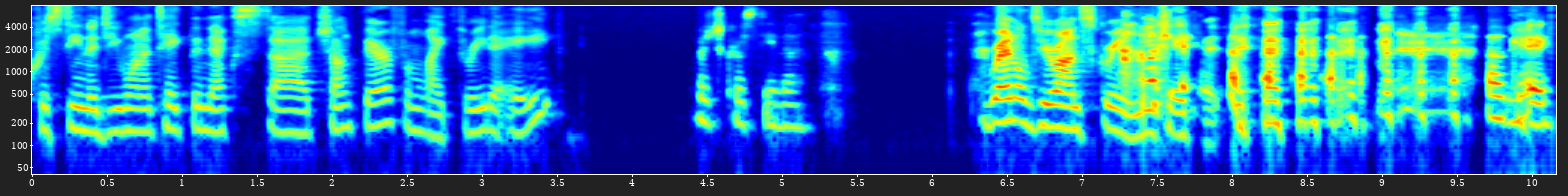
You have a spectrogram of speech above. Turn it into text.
Christina, do you want to take the next uh, chunk there from like three to eight? Which Christina? Reynolds, you're on screen. You okay. take it. okay.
